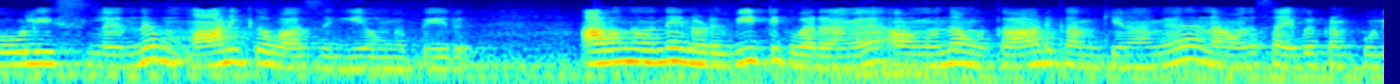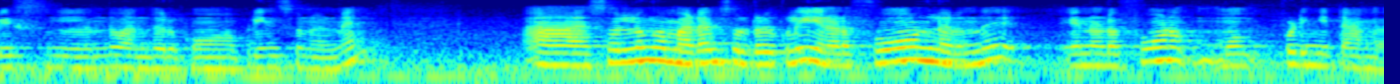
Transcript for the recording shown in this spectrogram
போலீஸ்ல இருந்து மாணிக்க வாசகி அவங்க பேரு. அவங்க வந்து என்னோட வீட்டுக்கு வர்றாங்க அவங்க வந்து அவங்க கார்டு காமிக்கிறாங்க. நான் வந்து சைபர் கிரைம் போலீஸ்ல இருந்து வந்திருக்கோம் அப்படின்னு சொன்னேன்னு சொல்லுங்க மேடம் சொல்றதுக்குள்ளே என்னோட ஃபோன்ல இருந்து என்னோட ஃபோனை பிடுங்கிட்டாங்க.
